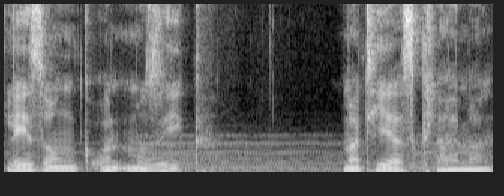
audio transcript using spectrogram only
Lesung und Musik Matthias Kleimann.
